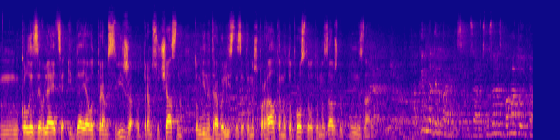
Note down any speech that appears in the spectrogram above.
м, коли з'являється ідея, от прям свіжа, от прям сучасна, то мені не треба лізти за тими шпаргалками, то просто от воно завжди, ну не знаю. А ким надихаєтеся от зараз? Ну зараз багато там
